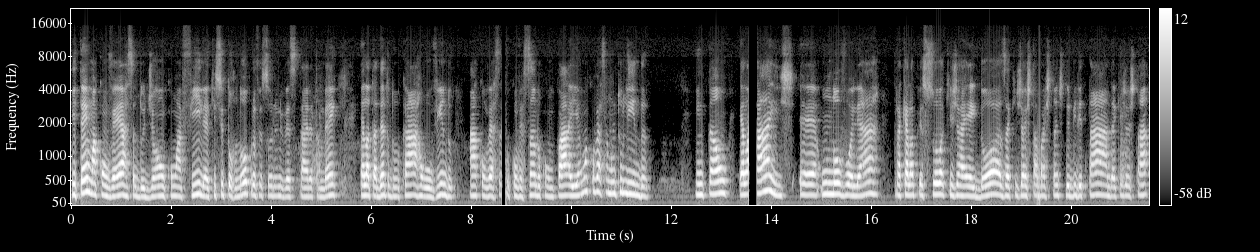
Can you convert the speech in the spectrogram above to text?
e tem uma conversa do John com a filha que se tornou professora universitária também. Ela está dentro do carro ouvindo a conversa, conversando com o pai. É uma conversa muito linda. Então, ela traz é, um novo olhar para aquela pessoa que já é idosa, que já está bastante debilitada, que já está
